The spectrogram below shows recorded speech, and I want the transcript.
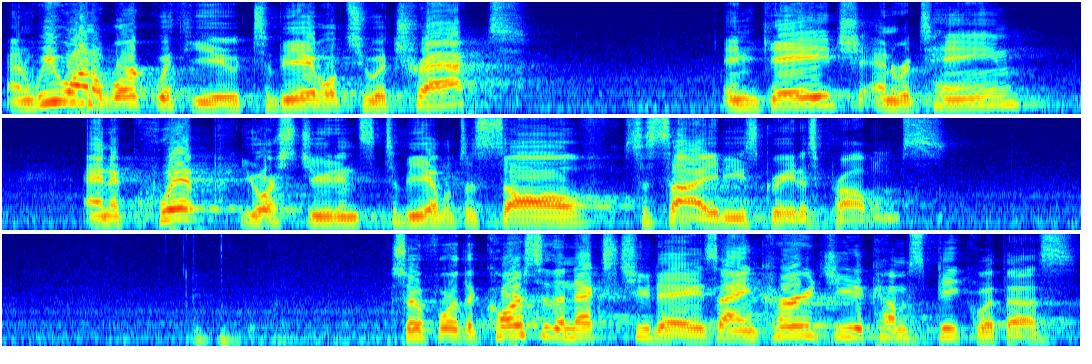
And we want to work with you to be able to attract, engage, and retain, and equip your students to be able to solve society's greatest problems. So for the course of the next two days, I encourage you to come speak with us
